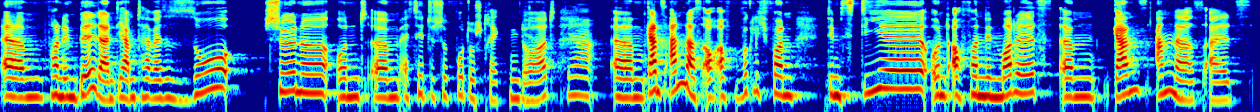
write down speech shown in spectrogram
ähm, von den Bildern. Die haben teilweise so schöne und ähm, ästhetische Fotostrecken dort. Ja. Ähm, ganz anders, auch, auch wirklich von dem Stil und auch von den Models ähm, ganz anders als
